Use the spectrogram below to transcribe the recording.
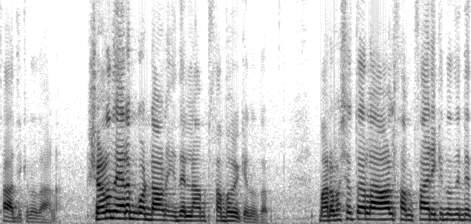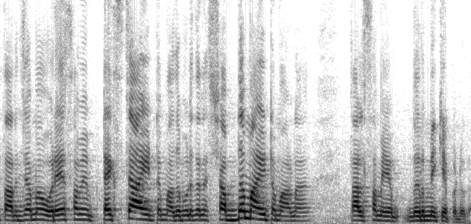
സാധിക്കുന്നതാണ്. ക്ഷണനേരം കൊണ്ടാണ് ഇതെല്ലാം സംഭവിക്കുന്നത്. മറുവശത്തുള്ള ആൾ സംസാരിക്കുന്നതിന്റെ തർജമ ഒരേ സമയം ടെക്സ്റ്റ് ആയിട്ടും അതുപോലെ തന്നെ ശബ്ദമായിട്ടുമാണ് തത്സമയം നിർമ്മിക്കപ്പെടുക.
